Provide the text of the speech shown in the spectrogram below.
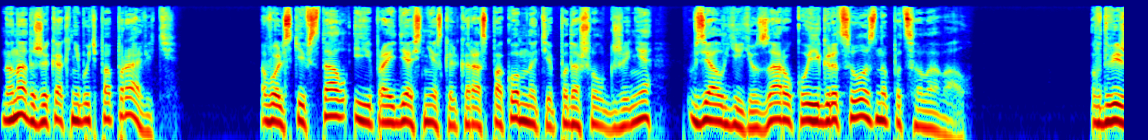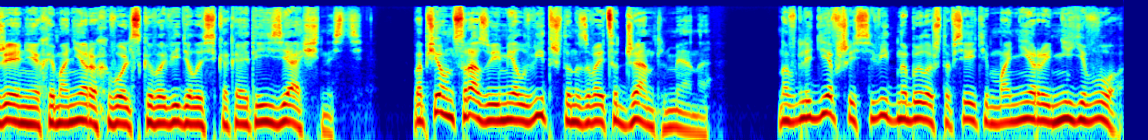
Но надо же как-нибудь поправить. Вольский встал и, пройдясь несколько раз по комнате, подошел к жене, взял ее за руку и грациозно поцеловал. В движениях и манерах Вольского виделась какая-то изящность. Вообще он сразу имел вид, что называется джентльмена. Но, вглядевшись, видно было, что все эти манеры не его,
